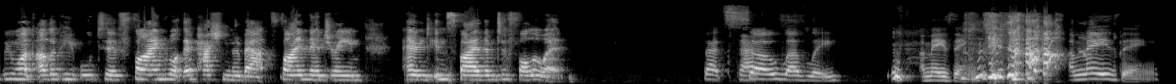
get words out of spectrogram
We want other people to find what they're passionate about, find their dream, and inspire them to follow it. That's, That's so lovely. Amazing. amazing.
